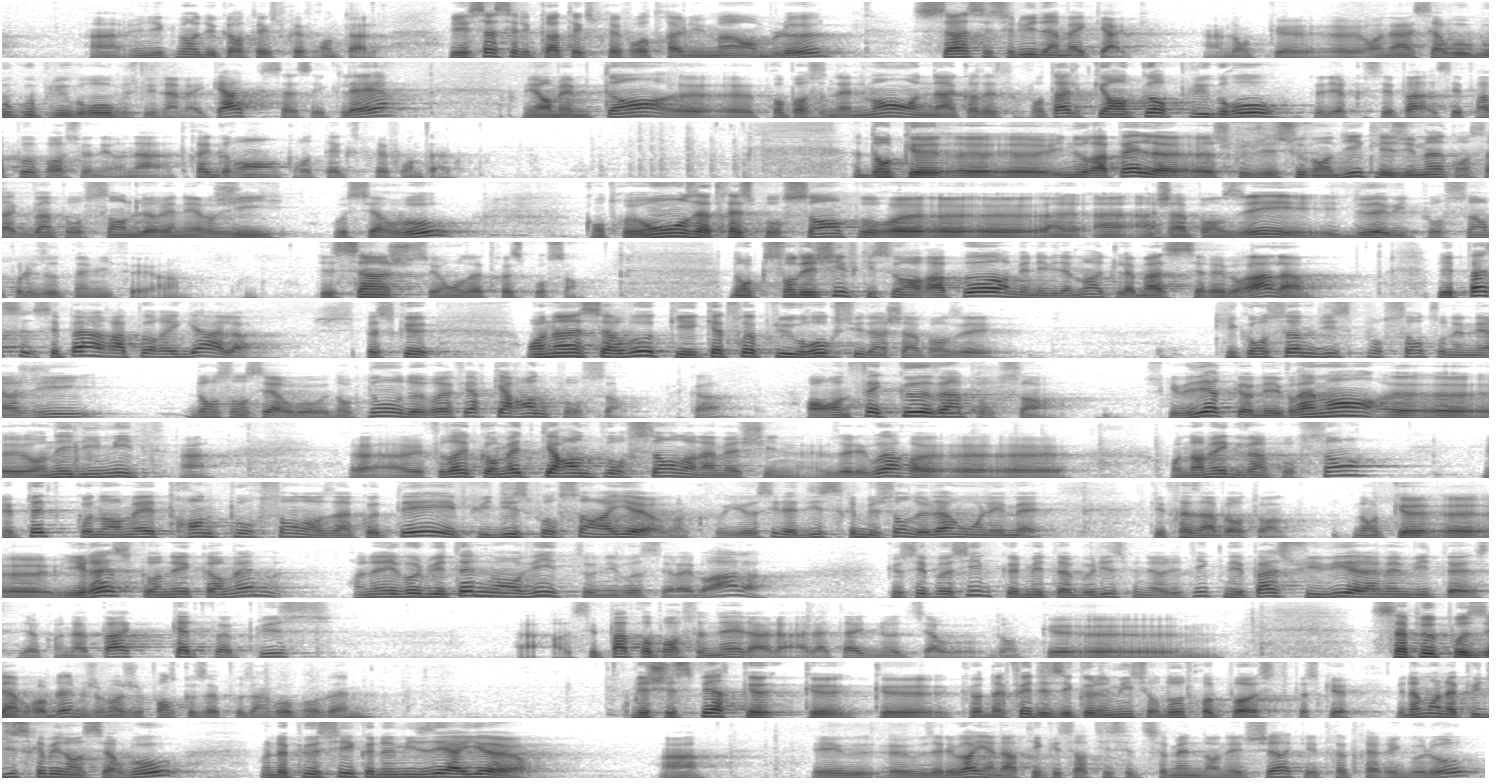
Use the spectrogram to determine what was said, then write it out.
hein, uniquement du cortex préfrontal. Et ça, c'est le cortex préfrontal humain en bleu. Ça, c'est celui d'un macaque. Hein, donc, on a un cerveau beaucoup plus gros que celui d'un macaque, ça c'est clair mais en même temps, euh, euh, proportionnellement, on a un cortex préfrontal qui est encore plus gros, c'est-à-dire que ce n'est pas, pas, proportionné, on a un très grand cortex préfrontal. Donc euh, il nous rappelle ce que j'ai souvent dit, que les humains consacrent 20% de leur énergie au cerveau, contre 11 à 13% pour un, chimpanzé et 2 à 8% pour les autres mammifères. Hein. Les singes, c'est 11 à 13%. Donc ce sont des chiffres qui sont en rapport, bien évidemment, avec la masse cérébrale, mais ce n'est pas un rapport égal, parce que on a un cerveau qui est quatre fois plus gros que celui d'un chimpanzé, qui consomme 10% de son énergie dans son cerveau. Donc nous, on devrait faire 40%. Or, on ne fait que 20%. Ce qui veut dire qu'on est vraiment, euh, euh, on est limite. Hein. Euh, il faudrait qu'on mette 40% dans la machine. Vous allez voir, on n'en met que 20%, mais peut-être qu'on en met 30% dans un côté et puis 10% ailleurs. Donc il y a aussi la distribution de là où on les met, qui est très importante. Donc il reste qu'on est quand même on a évolué tellement vite au niveau cérébral que c'est possible que le métabolisme énergétique n'ait pas suivi à la même vitesse. C'est-à-dire qu'on n'a pas quatre fois plus. Ce n'est pas proportionnel à la, taille de notre cerveau. Donc, euh, euh, ça peut poser un problème. Moi, je pense que ça pose un gros problème. Mais j'espère qu'on que, a fait des économies sur d'autres postes. Parce que, évidemment, on a pu distribuer dans le cerveau, mais on a pu aussi économiser ailleurs. Hein. Et euh, vous allez voir, il y a un article qui est sorti cette semaine dans Nature qui est très très rigolo,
